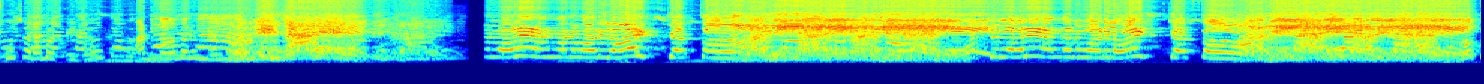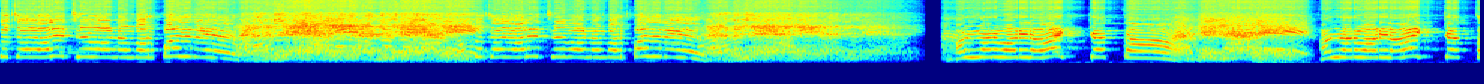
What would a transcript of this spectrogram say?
చూసారా మాకు అటు దోమలు ఉన్నాయి వర్ధిల్లాలి అంగన్వాడీల ఐక్యత వర్ధిల్లాలి అంగన్వాడీల ఐక్యత రద్దు చేయాలి జీవో నంబర్ పదిని రద్దు చేయాలి జీవో నంబర్ పదిని అంగన్వాడీల ఐక్యత అంగన్వాడీల ఐక్యత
